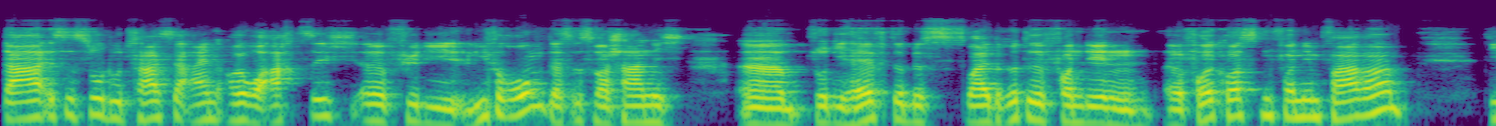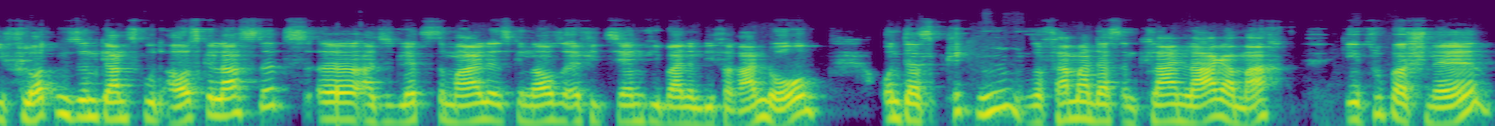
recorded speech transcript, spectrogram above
da ist es so, du zahlst ja 1,80 Euro äh, für die Lieferung. Das ist wahrscheinlich äh, so die Hälfte bis zwei Drittel von den äh, Vollkosten von dem Fahrer. Die Flotten sind ganz gut ausgelastet. Äh, also die letzte Meile ist genauso effizient wie bei einem Lieferando. Und das Picken, sofern man das im kleinen Lager macht, geht super schnell.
